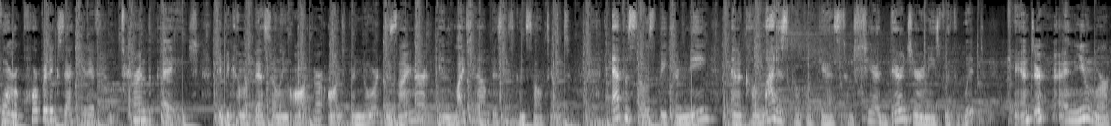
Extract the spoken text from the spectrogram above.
former corporate executive who turned the page to become a best-selling author, entrepreneur, designer, and lifestyle business consultant. Episodes feature me and a kaleidoscope of guests who share their journeys with wit, candor, and humor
